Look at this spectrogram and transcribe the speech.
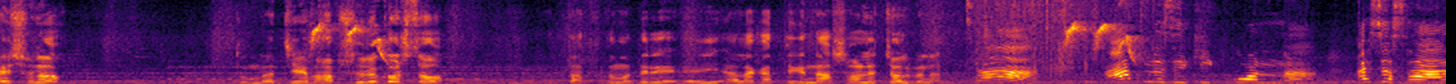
এই শোনো তোমরা যে ভাব শুরু করছ তাতে তোমাদের এই এলাকা থেকে না সরলে চলবে না। স্যার আপনি যে কি কোন না? আচ্ছা স্যার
